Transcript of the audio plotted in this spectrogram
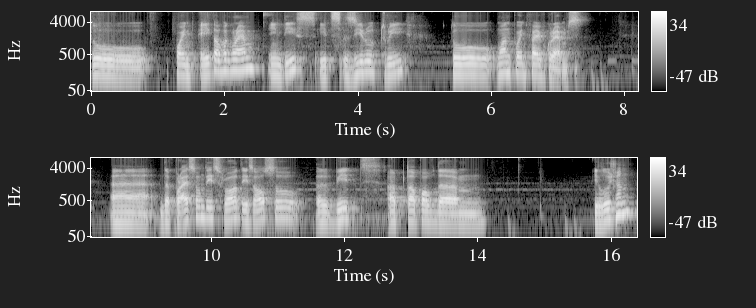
0.8 of a gram. In this, it's 0.3 to 1.5 grams. Uh, the price on this rod is also a bit up top of the um, Illusion.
